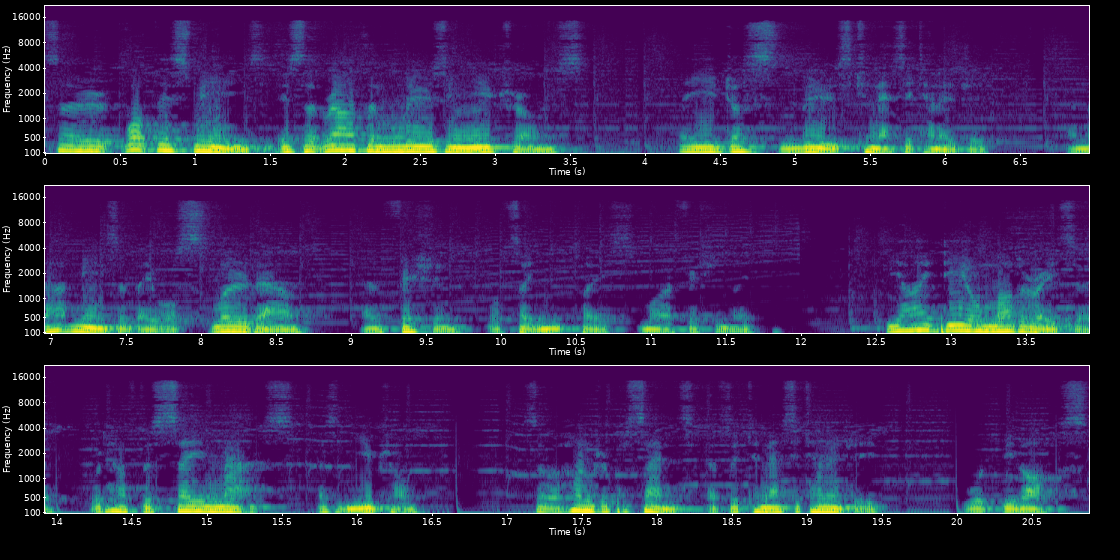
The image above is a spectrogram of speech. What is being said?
So what this means is that rather than losing neutrons, they just lose kinetic energy, and that means that they will slow down and fission will take place more efficiently. The ideal moderator would have the same mass as a neutron, so 100% of the kinetic energy would be lost,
